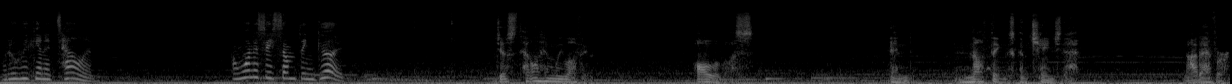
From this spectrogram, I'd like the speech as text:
What are we gonna tell him? I want to say something good. Just tell him we love him. All of us. And nothing's gonna change that. Not ever.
